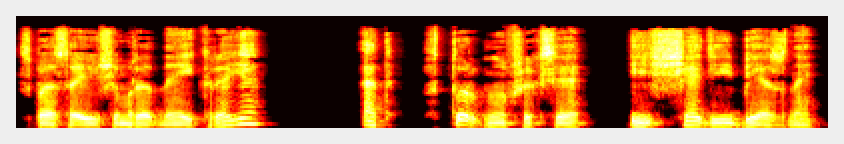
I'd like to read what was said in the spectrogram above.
спасающим родные края от вторгнувшихся исчадий бездны».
